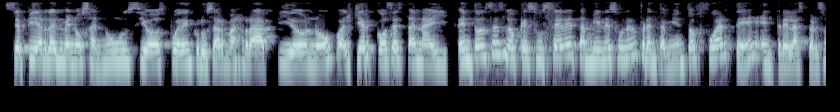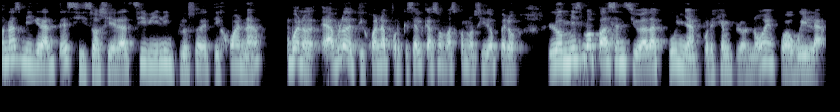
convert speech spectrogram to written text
se pierden menos anuncios, pueden cruzar más rápido, ¿no? Cualquier cosa están ahí. Entonces lo que sucede también es un enfrentamiento fuerte entre las personas migrantes y sociedad civil, incluso de Tijuana, bueno, hablo de Tijuana porque es el caso más conocido, pero lo mismo pasa en Ciudad Acuña, por ejemplo, ¿no? En Coahuila.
